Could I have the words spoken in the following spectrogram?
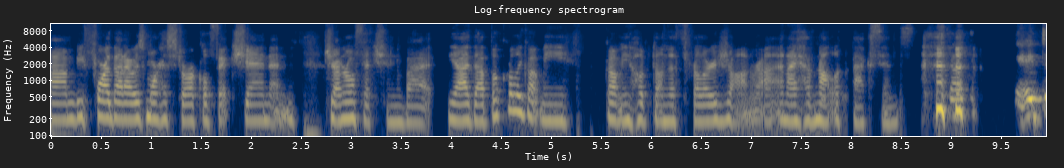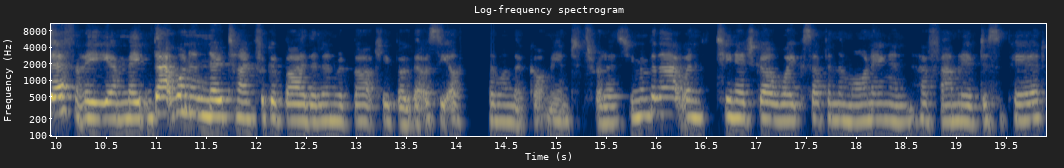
Um, before that, I was more historical fiction and general fiction. But yeah, that book really got me got me hooked on the thriller genre, and I have not looked back since. it definitely made that one and No Time for Goodbye, the Linwood Barclay book. That was the other the one that got me into thrillers. You remember that when teenage girl wakes up in the morning and her family have disappeared?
